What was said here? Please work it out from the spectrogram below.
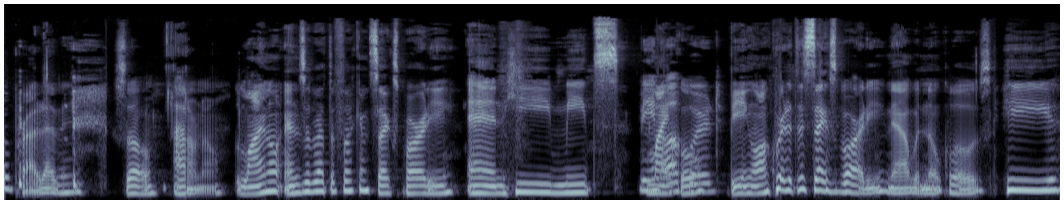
so proud of him. So I don't know. Lionel ends up at the fucking sex party, and he meets Being Michael awkward. being awkward at the sex party now with no clothes. He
